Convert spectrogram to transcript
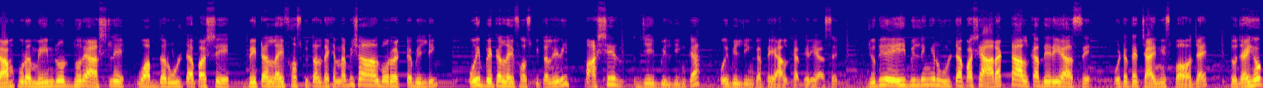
রামপুরা মেইন রোড ধরে আসলে ওয়াপদার উল্টা পাশে বেটার লাইফ হসপিটাল দেখেন না বিশাল বড় একটা বিল্ডিং। ওই বেটার লাইফ হসপিটালেরই পাশের যেই বিল্ডিংটা ওই বিল্ডিংটাতে আল কাদেরিয়া আছে। যদিও এই বিল্ডিং এর উল্টা পাশে আরেকটা আল কাদেরিয়া আছে। ওটাতে চাইনিজ পাওয়া যায়। তো যাই হোক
